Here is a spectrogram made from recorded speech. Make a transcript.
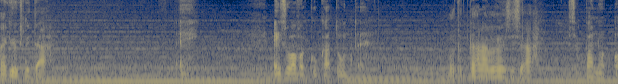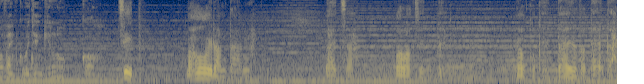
Näkyyks mitään? Ei. Ei sua voi kukaan tuntee. Ota täällä myön sisään. Se on pannut oven kuitenkin lukkoon. Zip, mä hoidan tän. Näit sä? Valot sitten. Joukko keittää iltateetä.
